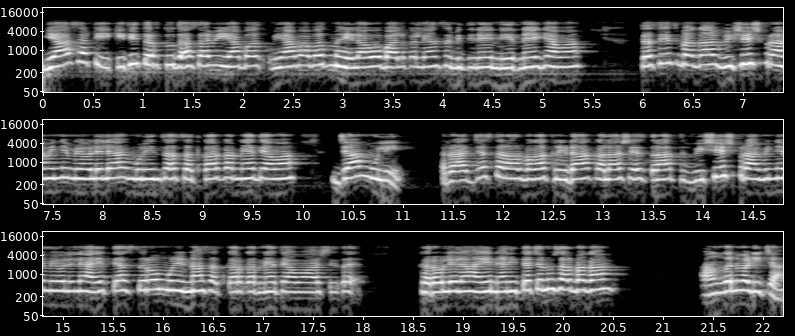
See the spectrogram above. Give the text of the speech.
यासाठी किती तरतूद असावी याबाबत याबाबत महिला व बालकल्याण समितीने निर्णय घ्यावा. तसेच बघा विशेष प्रावीण्य मिळवलेल्या मुलींचा सत्कार करण्यात यावा. ज्या मुली राज्य स्तरावर बघा क्रीडा कला क्षेत्रात विशेष प्रावीण्य मिळवलेले आहेत त्या सर्व मुलींना सत्कार करण्यात यावा असे ठरवलेलं आहे. आणि त्याच्यानुसार बघा अंगणवाडीच्या.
